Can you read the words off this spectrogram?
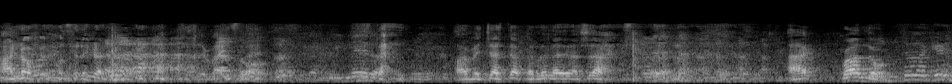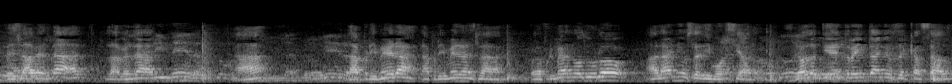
Ah, no, no celebra Se va a Israel. Ahora me echaste a perder la de las llaves. ¿Ah? ¿Cuándo? Pues la verdad, la verdad. ¿Ah? La primera, la primera es la. la primera no duró, al año se divorciaron. Y ahora tienen 30 años de casados.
